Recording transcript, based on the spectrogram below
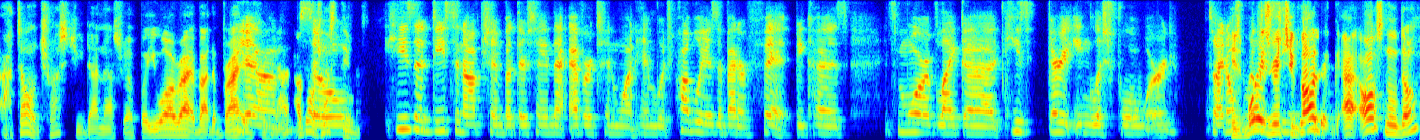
I don't trust you, Dan Ashworth. But you are right about the Brighton. Yeah, I, I don't trust so- him. He's a decent option, but they're saying that Everton want him, which probably is a better fit because it's more of like a he's very English forward. So I don't. His really boy is Richard Garlick at Arsenal, though,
